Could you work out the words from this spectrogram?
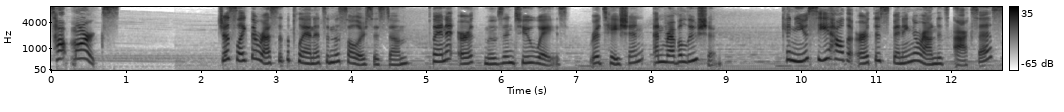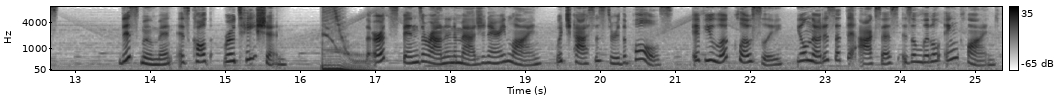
Top marks! Just like the rest of the planets in the solar system, planet Earth moves in two ways rotation and revolution. Can you see how the Earth is spinning around its axis? This movement is called rotation. The Earth spins around an imaginary line which passes through the poles. If you look closely, you'll notice that the axis is a little inclined,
